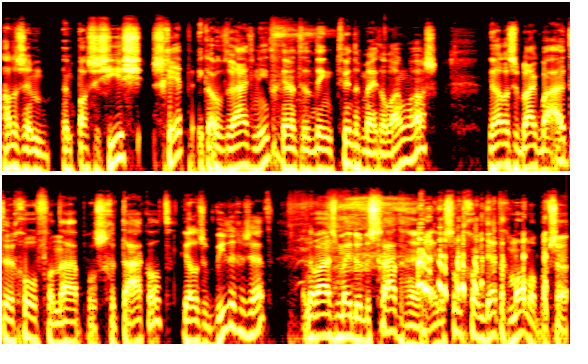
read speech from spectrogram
Hadden ze een, een passagiersschip. Ik overdrijf niet. Ik denk dat dat ding 20 meter lang was. Die hadden ze blijkbaar uit de golf van Napels getakeld. Die hadden ze op wielen gezet. En dan waren ze mee door de straten rijden. Er stond gewoon 30 man op of zo.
